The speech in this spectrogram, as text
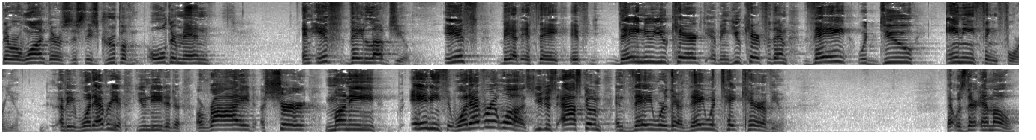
There were one, there was just these group of older men, and if they loved you, if man, if they, if they knew you cared, I mean, you cared for them, they would do anything for you. I mean, whatever you, you needed, a, a ride, a shirt, money, anything, whatever it was, you just ask them and they were there. They would take care of you. That was their MO.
